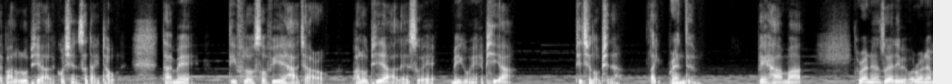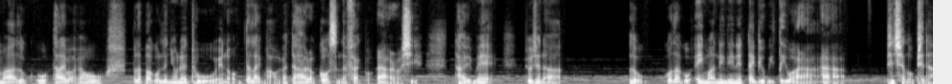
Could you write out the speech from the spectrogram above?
လဲဘာလို့အဲ့လိုဖြစ်ရလဲ question စတိုက်ထုတ်တယ်ဒါပေမဲ့ဒီ philosophy ရဲ့ဟာကြတော့ဘာလို့ဖြစ်ရလဲဆိုရဲမေးကုန်းရဲ့အဖြေကဖြစ်ချင်လို့ဖြစ်တာ like random ဘယ်ဟာမှ random ဆွဲနေပဲပေါ့ random မှာလို့ဟိုထားလိုက်ပါဗျာဟိုပလက်ပတ်ကိုလက်ညှိုးနဲ့ထိုးရင်တော့တက်လိုက်ပါဗျာဒါကတော့ cause and effect ပေါ့အဲ့ဒါတော့ရှိဒါပေမဲ့ပြောချင်တာလို့ကိုယ့်သားကိုအိမ်မှာနေနေနဲ့တိုက်ပြူပြီးသေသွားတာအဲ့ဒါဖြစ်ချင်လို့ဖြစ်တာ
